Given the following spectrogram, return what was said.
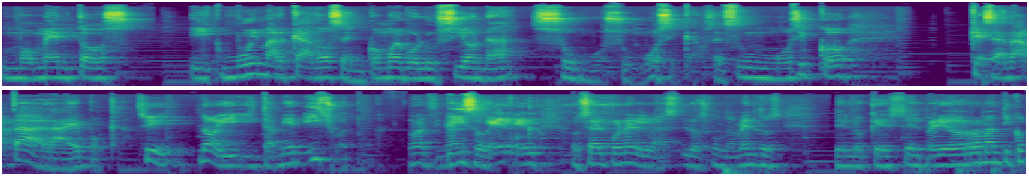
momentos y muy marcados en cómo evoluciona su, su música. O sea, es un músico que se adapta a la época. Sí, no, y, y también hizo época, ¿no? Al final, Hizo él, o sea, él pone las- los fundamentos de lo que es el periodo romántico.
